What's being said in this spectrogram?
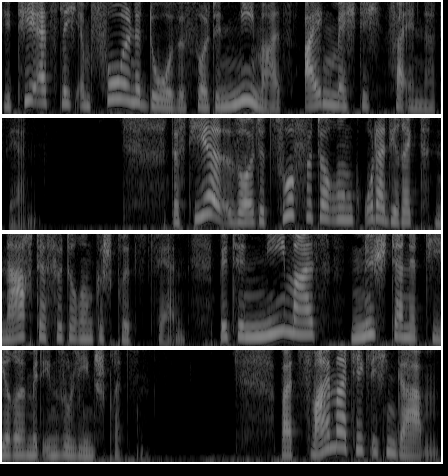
Die tierärztlich empfohlene Dosis sollte niemals eigenmächtig verändert werden. Das Tier sollte zur Fütterung oder direkt nach der Fütterung gespritzt werden. Bitte niemals nüchterne Tiere mit Insulin spritzen. Bei zweimal täglichen Gaben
